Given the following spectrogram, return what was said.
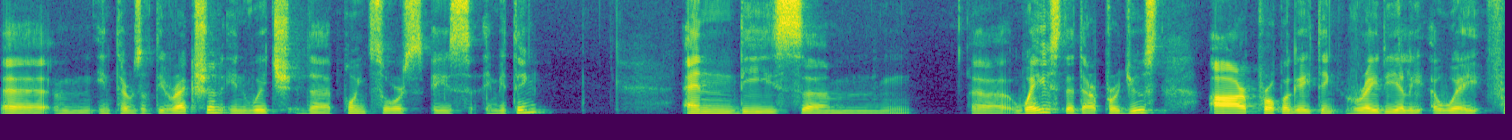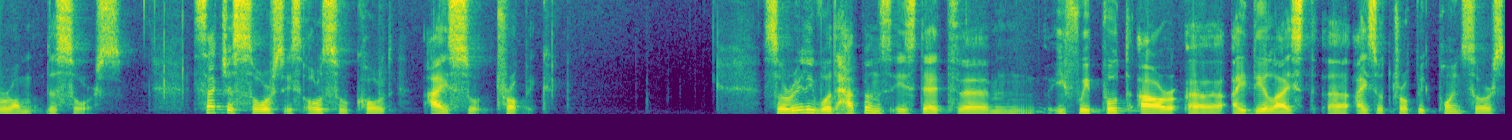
uh, um, in terms of direction in which the point source is emitting. And these um, uh, waves that are produced are propagating radially away from the source. Such a source is also called isotropic. So really what happens is that um, if we put our uh, idealized uh, isotropic point source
